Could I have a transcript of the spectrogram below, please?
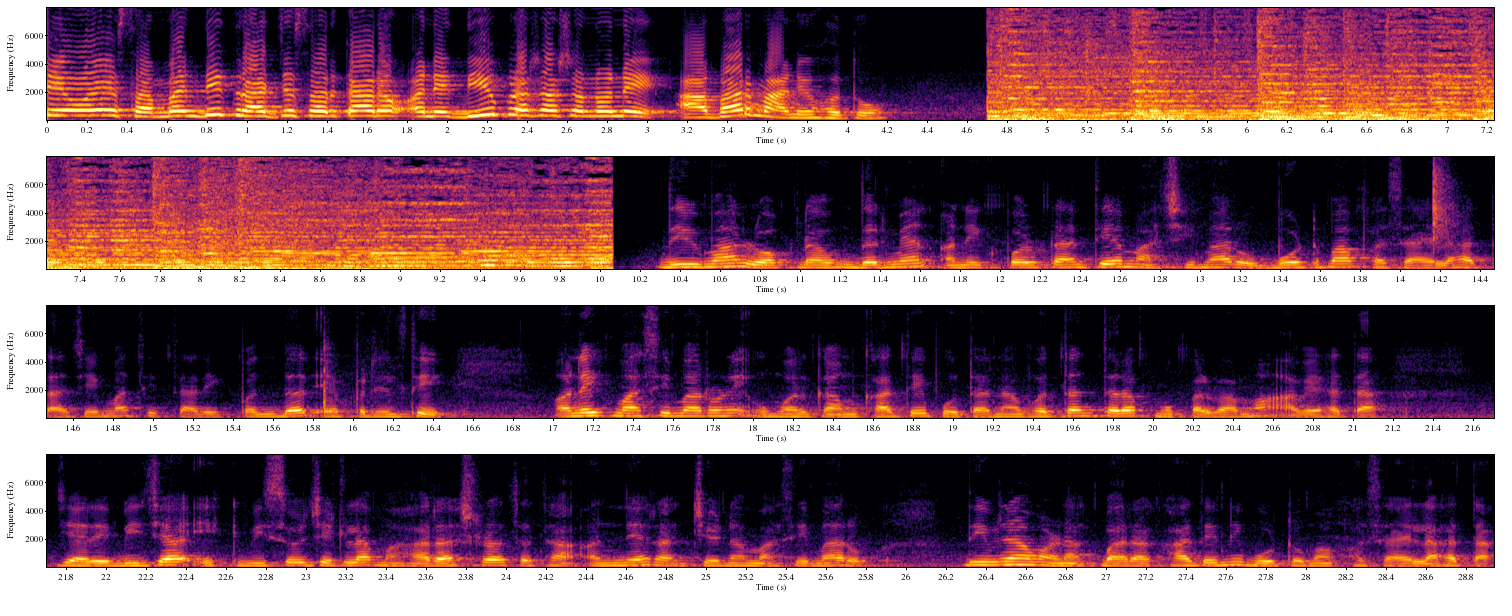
તેઓએ સંબંધિત રાજ્ય સરકારો અને દીવ પ્રશાસનોને આભાર માન્યો હતો. દીવમાં લોકડાઉન દરમિયાન અનેક પરપ્રાંતીય માછીમારો બોટમાં ફસાયેલા હતા. જેમાંથી તારીખ પંદર એપ્રિલથી અનેક માછીમારોને ઉમરગામ ખાતે પોતાના વતન તરફ મોકલવામાં આવ્યા હતા. જ્યારે બીજા એકવીસો જેટલા મહારાષ્ટ્ર તથા અન્ય રાજ્યોના માછીમારો દીવના વણાકબારા ખાતેની બોટોમાં ફસાયેલા હતા.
